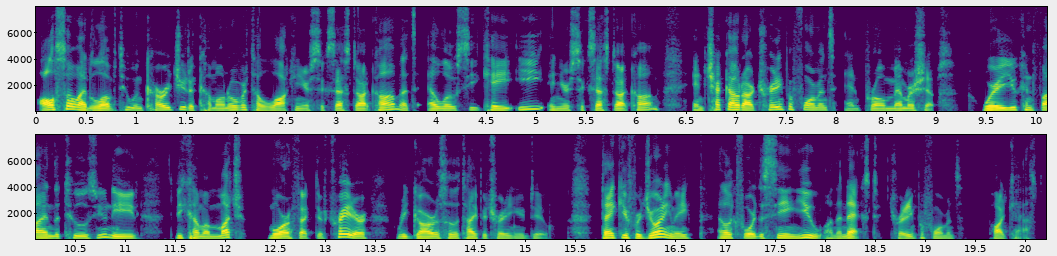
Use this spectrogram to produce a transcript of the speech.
Also, I'd love to encourage you to come on over to lockeinyoursuccess.com. That's L O C K E in your success.com and check out our trading performance and pro memberships, where you can find the tools you need to become a much more effective trader, regardless of the type of trading you do. Thank you for joining me. I look forward to seeing you on the next Trading Performance podcast.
